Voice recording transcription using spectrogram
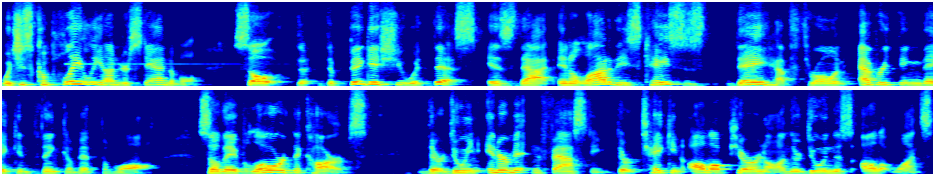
which is completely understandable so the the big issue with this is that in a lot of these cases they have thrown everything they can think of at the wall so they've lowered the carbs they're doing intermittent fasting. They're taking allopurinol and they're doing this all at once.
